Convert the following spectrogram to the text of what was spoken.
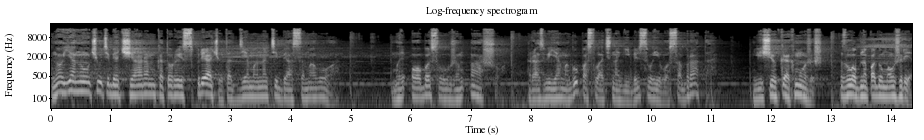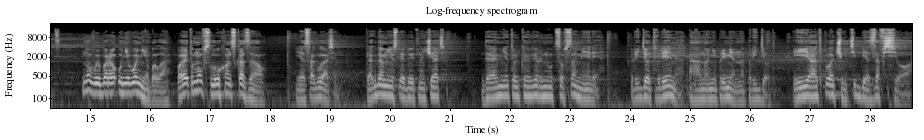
Но я научу тебя чарам, которые спрячут от демона тебя самого. Мы оба служим Ашу. Разве я могу послать на гибель своего собрата? Еще как можешь, злобно подумал жрец. Но выбора у него не было, поэтому вслух он сказал: "Я согласен. Когда мне следует начать? Дай мне только вернуться в Самере. Придет время, а оно непременно придет, и я отплачу тебе за все».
